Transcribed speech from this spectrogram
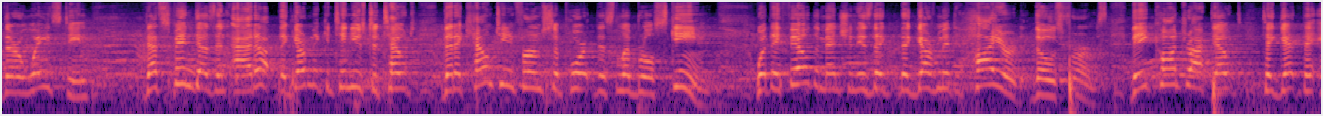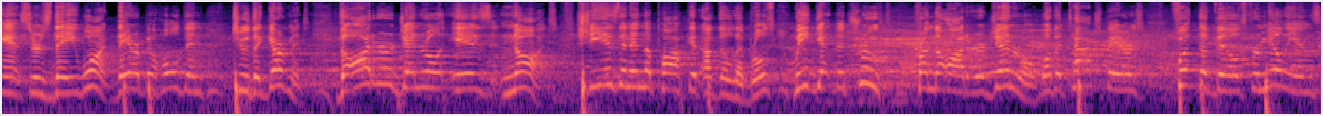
they're wasting that spin doesn't add up. The government continues to tout that accounting firms support this Liberal scheme. What they failed to mention is that the government hired those firms. They contract out to get the answers they want. They are beholden to the government. The Auditor General is not. She isn't in the pocket of the Liberals. We get the truth from the Auditor General, while the taxpayers foot the bills for millions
